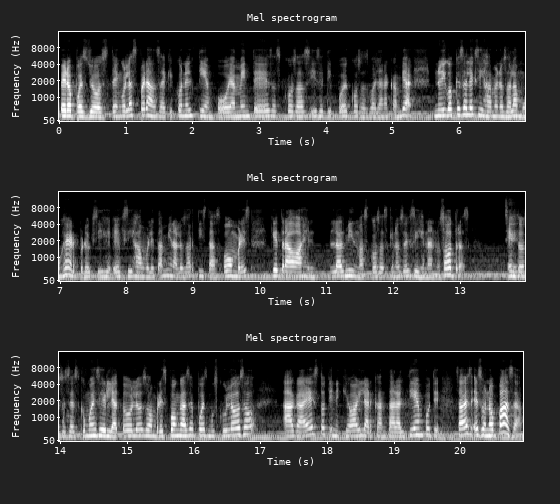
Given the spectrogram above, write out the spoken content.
pero pues yo tengo la esperanza de que con el tiempo, obviamente, esas cosas y ese tipo de cosas vayan a cambiar. No digo que se le exija menos a la mujer, pero exige, exijámosle también a los artistas hombres que trabajen las mismas cosas que nos exigen a nosotras. Entonces es como decirle a todos los hombres, póngase pues musculoso, haga esto, tiene que bailar, cantar al tiempo, ¿sabes? Eso no pasa.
